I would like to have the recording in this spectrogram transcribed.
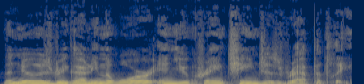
The news regarding the war in Ukraine changes rapidly.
